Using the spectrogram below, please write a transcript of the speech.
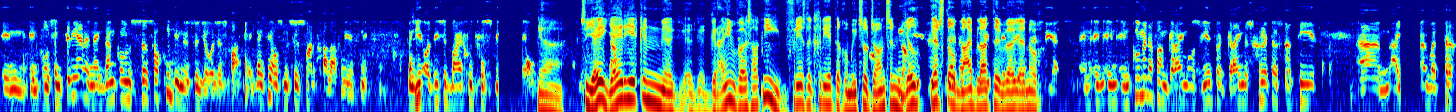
en en konsentreer en ek dink ons sal goed doen in St George's Park. Ek dink nie ons moet so swart galag wees nie. Dink jy ons het baie goed gespeel. Ja. So jy jy reken uh, Graham was dalk nie vreeslik gretig om Mitchell Johnson heel eerste op daai blad te wil jy nog. En en en en komende van Graham, ons weet wat Graham is groter statuur. Ehm um, hy wat terug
